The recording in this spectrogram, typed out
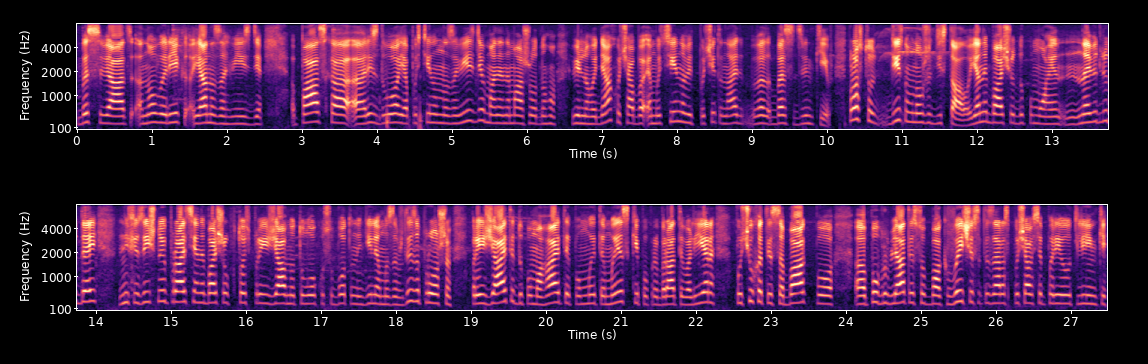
без свят. Новий рік я на загвізді. Пасха, е, Різдво, я постійно на загвізді. В мене немає жодного вільного дня, хоча б емоційно відпочити навіть без дзвінків. Просто дійсно воно вже дістало. Я не бачу допомоги не від людей, ні фізичної праці. Я не бачу, щоб хтось приїжджав на толоку суботу, неділя. Ми завжди запрошуємо. Приїжджайте, допомагайте, помити миски, поприбирати вольєри, почухати собак, по, е, пообробляти собак, вичистити. Зараз почався період ліньки.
